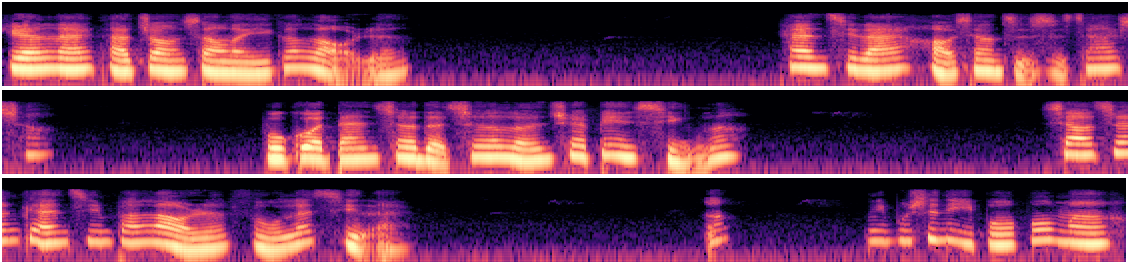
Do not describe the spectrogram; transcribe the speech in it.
原来他撞上了一个老人，看起来好像只是擦伤，不过单车的车轮却变形了。小珍赶紧把老人扶了起来。嗯，你不是李伯伯吗？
